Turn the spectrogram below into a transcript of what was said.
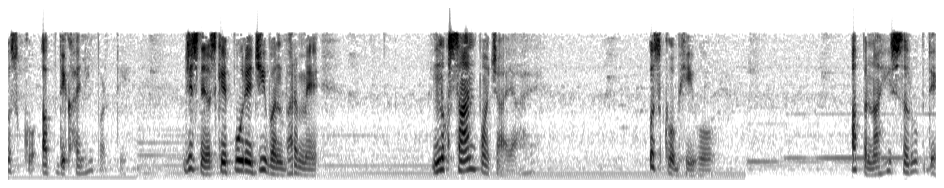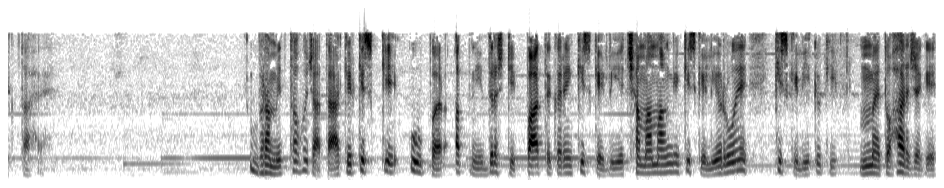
उसको अब दिखाई नहीं पड़ती। जिसने उसके पूरे जीवन भर में नुकसान पहुँचाया है, उसको भी वो अपना ही स्वरूप देखता है। भ्रमित हो जाता है। आखिर किसके ऊपर अपनी दृष्टि पात करें? किसके लिए क्षमा मांगे? किसके लिए रोए? किसके लिए? क्योंकि मैं तो हर जगह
